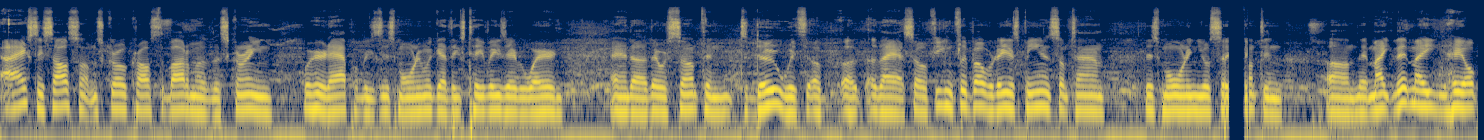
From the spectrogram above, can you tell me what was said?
I actually saw something scroll across the bottom of the screen. We're here at Applebee's this morning. We got these TVs everywhere, and, and uh, there was something to do with uh, that. So if you can flip over to ESPN sometime this morning, you'll see something um, that may that may help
